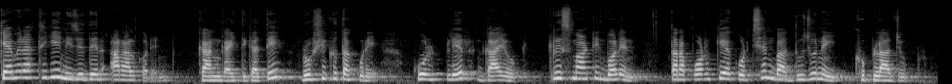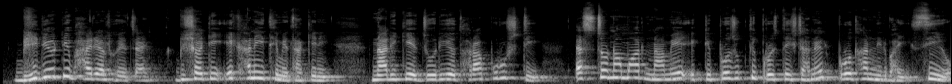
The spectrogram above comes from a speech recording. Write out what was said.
ক্যামেরা থেকে নিজেদের আড়াল করেন। গান গাইতে গাইতে রসিকতা করে কোল্ড প্লের গায়ক ক্রিস মার্টিন বলেন, তারা পরকিয়া করছেন বা দুজনেই খুব লাজুক। ভিডিওটি ভাইরাল হয়ে যায়। বিষয়টি এখানেই থেমে থাকেনি। নারীকে জড়িয়ে ধরা পুরুষটি অ্যাস্ট্রোনমার নামের একটি প্রযুক্তি প্রতিষ্ঠানের প্রধান নির্বাহী, সিইও।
